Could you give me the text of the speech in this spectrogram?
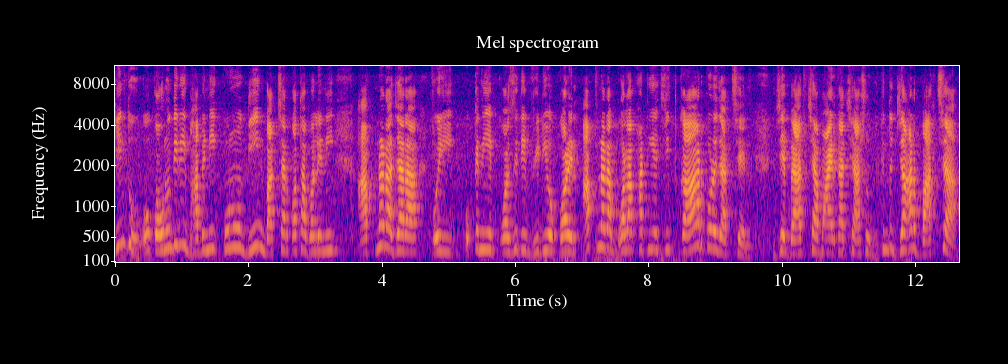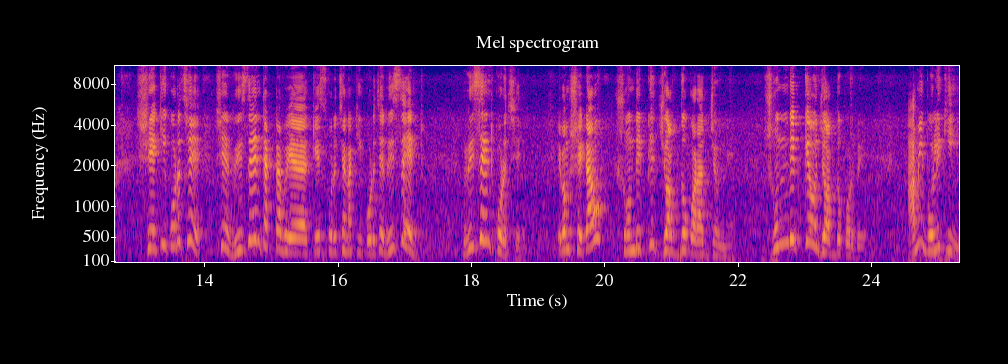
কিন্তু ও কোনোদিনই ভাবেনি কোনো দিন বাচ্চার কথা বলেনি। আপনারা যারা ওই ওকে নিয়ে পজিটিভ ভিডিও করেন আপনারা গলা ফাটিয়ে চিৎকার করে যাচ্ছেন যে বাচ্চা মায়ের কাছে আসুক। কিন্তু যার বাচ্চা সে কি করেছে? সে রিসেন্ট একটা কেস করেছে না কি করেছে? রিসেন্ট। রিসেন্ট করেছে এবং সেটাও সন্দীপকে জব্দ করার জন্যে। সন্দীপকেও জব্দ করবে। আমি বলি কি,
